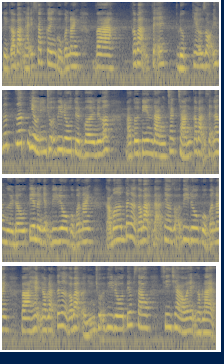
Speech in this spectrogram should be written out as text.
thì các bạn hãy sub kênh của Vân Anh và các bạn sẽ được theo dõi rất rất nhiều những chuỗi video tuyệt vời nữa và tôi tin rằng chắc chắn các bạn sẽ là người đầu tiên được nhận video của Vân Anh. Cảm ơn tất cả các bạn đã theo dõi video của Vân Anh và hẹn gặp lại tất cả các bạn ở những chuỗi video tiếp sau. Xin chào và hẹn gặp lại ạ.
